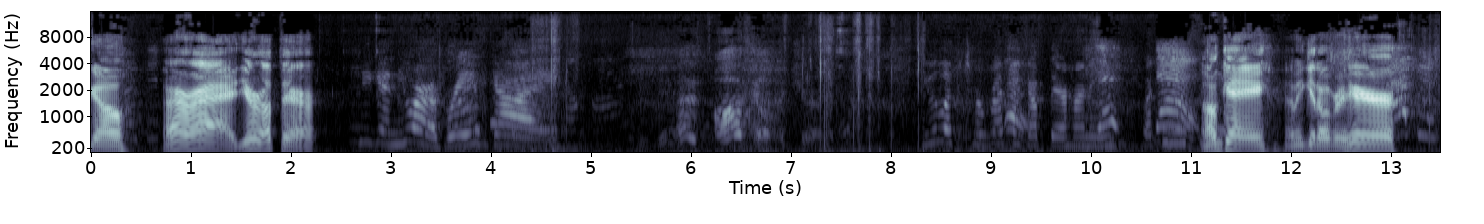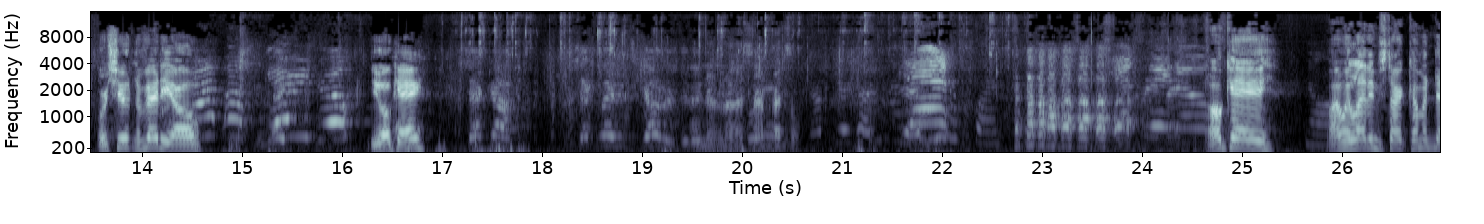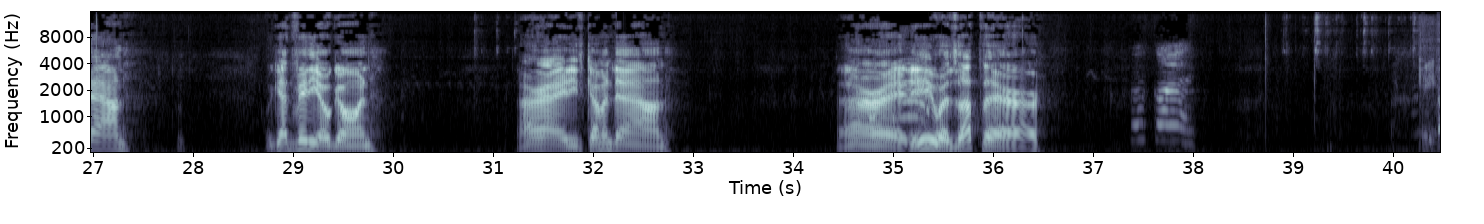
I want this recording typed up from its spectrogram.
Go. All right, you're up there. Keegan, you are a brave guy. That is awesome. You look terrific up there, honey. What can you Okay, let me get over here. We're shooting a video. You okay? Check uh, check Lady Scouters. Did they No, no, no, that's not clean? pretzel. Okay. Why don't we let him start coming down? We got video going. All right, he's coming down. All right, he was up there. Hey.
